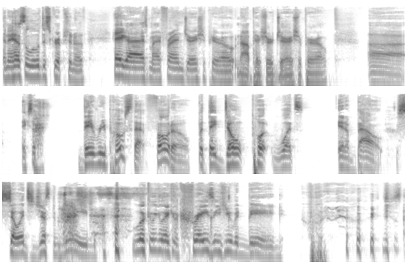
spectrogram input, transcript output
it has a little description of, hey guys, my friend Jerry Shapiro, not picture Jerry Shapiro. Uh, except they repost that photo, but they don't put what's it about. So it's just me looking like a crazy human being. just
